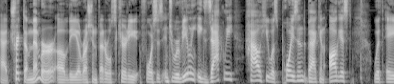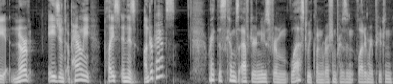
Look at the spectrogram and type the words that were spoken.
had tricked a member of the Russian Federal Security Forces into revealing exactly how he was poisoned back in August with a nerve agent apparently placed in his underpants. Right. This comes after news from last week when Russian President Vladimir Putin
